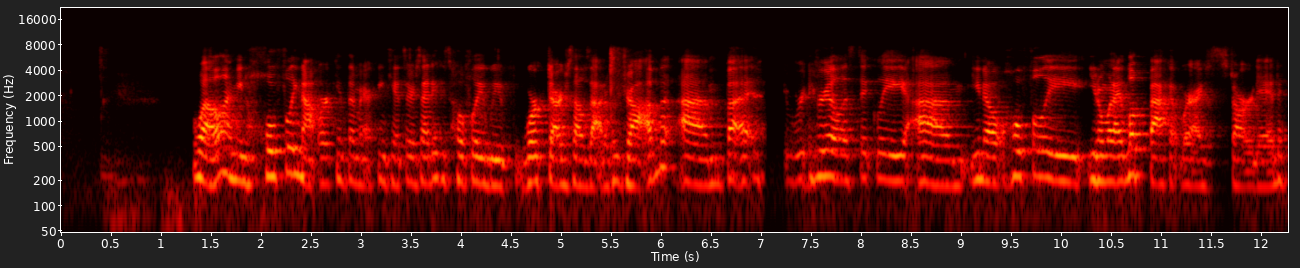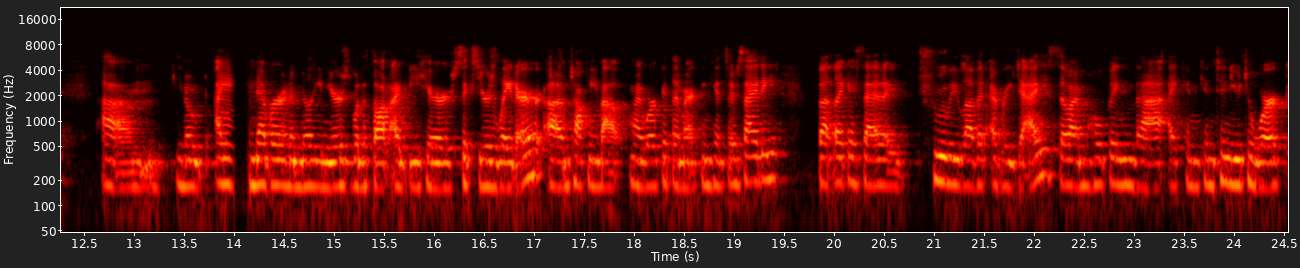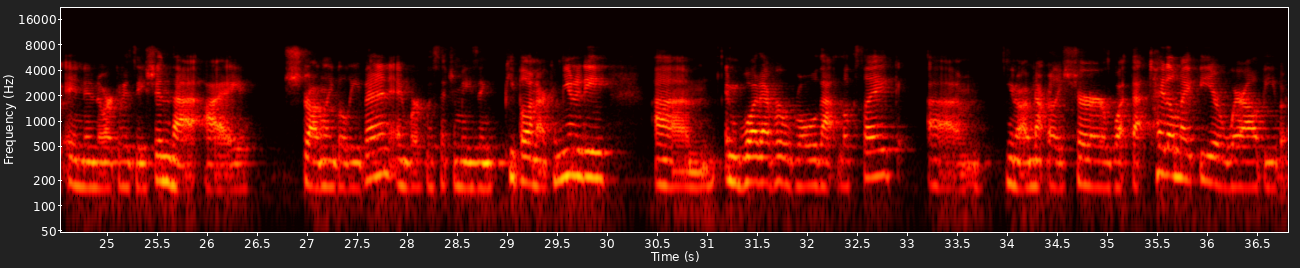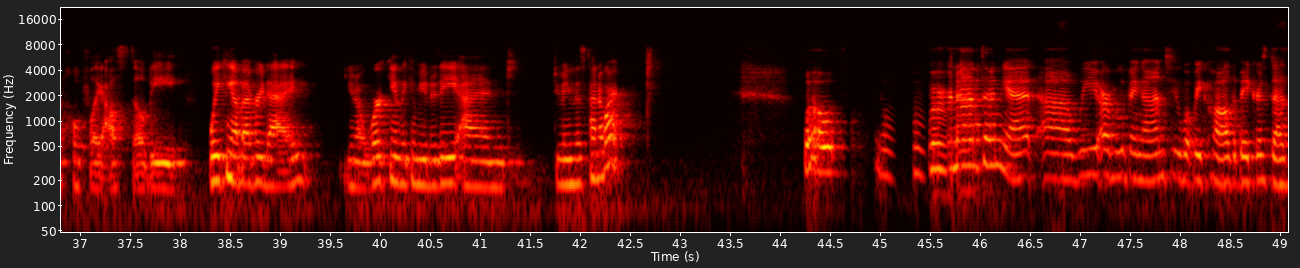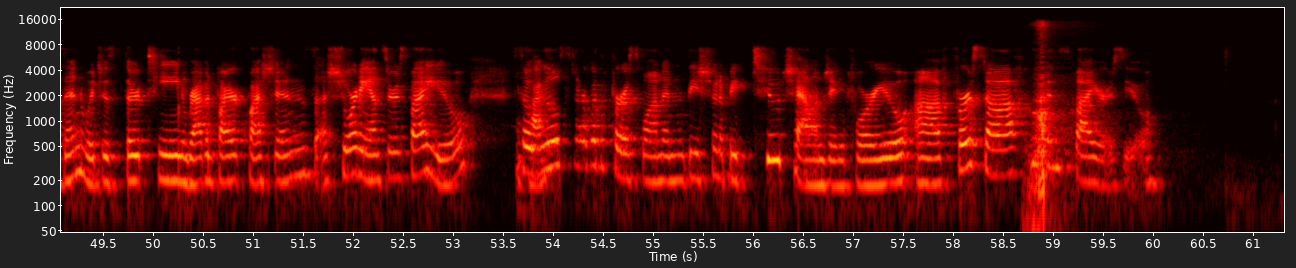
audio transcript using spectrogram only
Well, I mean, hopefully not working at the American Cancer Society because hopefully we've worked ourselves out of a job. Um, but re- realistically, um, you know, hopefully, you know, when I look back at where I started, um, you know, I never in a million years would have thought I'd be here six years later um, talking about my work at the American Cancer Society. But like I said, I truly love it every day. So I'm hoping that I can continue to work in an organization that I strongly believe in and work with such amazing people in our community um, and whatever role that looks like. Um, you know, I'm not really sure what that title might be or where I'll be, but hopefully I'll still be waking up every day, you know, working in the community and doing this kind of work. Well, we're not done yet. Uh, we are moving on to what we call the Baker's Dozen, which is 13 rapid fire questions, uh, short answers by you. So okay. we'll start with the first one, and these shouldn't be too challenging for you. Uh, first off, who inspires you?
